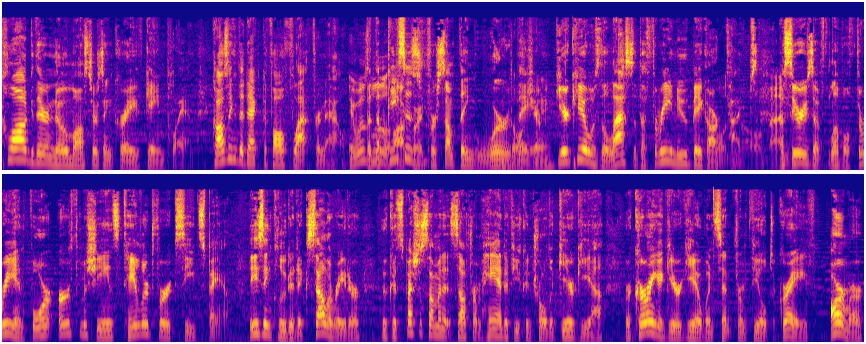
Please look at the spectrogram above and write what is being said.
clog their no monsters in Grave game plan, causing the deck to fall flat for now. It was a but the pieces awkward. for something were Madolche. there. Geargia was the last of the three new big oh, archetypes, no, a series of level 3 and 4 Earth machines tailored for Exceed spam. These included Accelerator, who could special summon itself from hand if you controlled a Geargia, recurring a Geargia when sent from field to grave, Armor,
